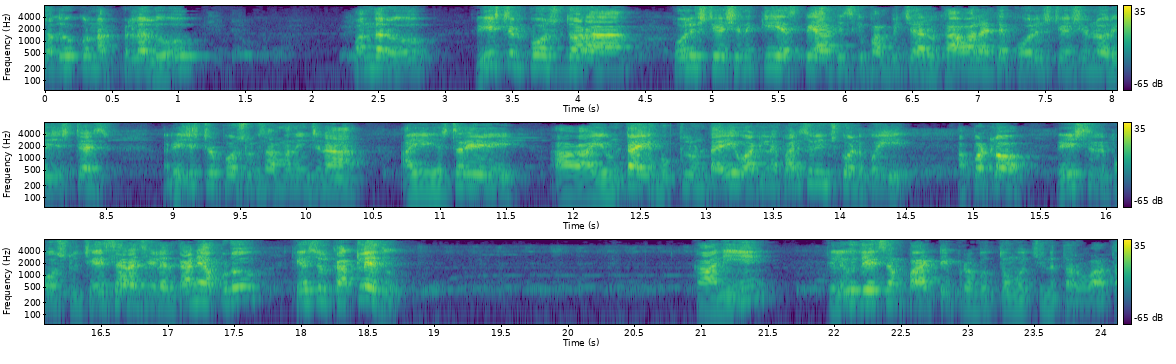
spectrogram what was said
చదువుకున్న పిల్లలు కొందరు రిజిస్టర్ పోస్ట్ ద్వారా పోలీస్ స్టేషన్కి ఎస్పీ ఆఫీస్కి పంపించారు. కావాలంటే పోలీస్ స్టేషన్లో రిజిస్టర్ రిజిస్టర్ పోస్టులకు సంబంధించిన అవి హిస్టరీ అవి ఉంటాయి బుక్లు ఉంటాయి వాటిని పరిశీలించుకోండి పోయి. అప్పట్లో రిజిస్టర్ పోస్టులు చేశారా చేయలేదు. కానీ అప్పుడు కేసులు కట్టలేదు. కానీ తెలుగుదేశం పార్టీ ప్రభుత్వం వచ్చిన తర్వాత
